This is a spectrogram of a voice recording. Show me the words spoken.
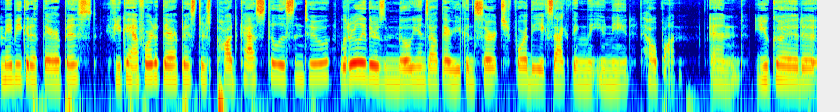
maybe get a therapist. If you can't afford a therapist, there's podcasts to listen to. Literally, there's millions out there. You can search for the exact thing that you need help on and you could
